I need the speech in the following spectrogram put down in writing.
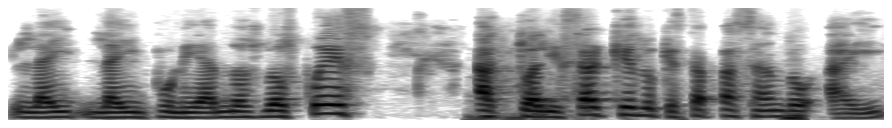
la, impunidad. ¿Nos los puedes actualizar qué es lo que está pasando ahí?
